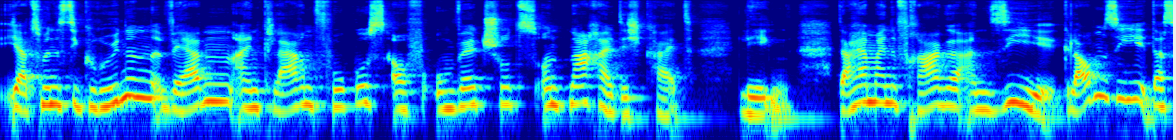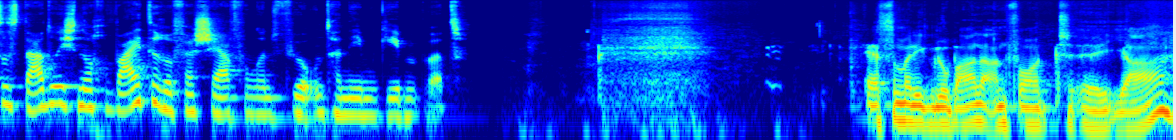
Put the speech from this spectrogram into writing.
ja, zumindest die Grünen werden einen klaren Fokus auf Umweltschutz und Nachhaltigkeit legen. Daher meine Frage an Sie. Glauben Sie, dass es dadurch noch weitere Verschärfungen für Unternehmen geben wird? Erst einmal die globale Antwort äh, ja.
